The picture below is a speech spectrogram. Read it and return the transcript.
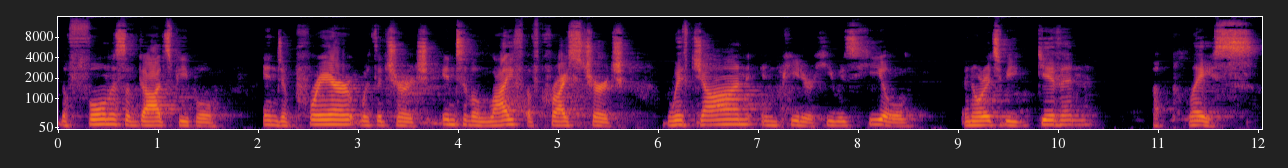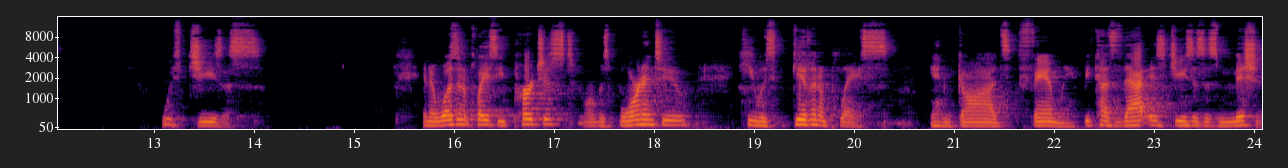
the fullness of God's people, into prayer with the church, into the life of Christ's church. With John and Peter, he was healed in order to be given a place with Jesus. And it wasn't a place he purchased or was born into, he was given a place in God's family because that is Jesus' mission.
